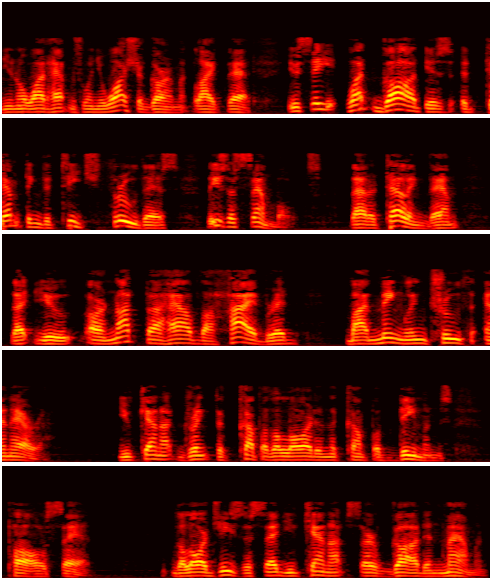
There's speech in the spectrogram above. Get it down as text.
You know what happens when you wash a garment like that. You see, what God is attempting to teach through this, these are symbols that are telling them that you are not to have the hybrid by mingling truth and error. You cannot drink the cup of the Lord and the cup of demons, Paul said. The Lord Jesus said you cannot serve God and mammon.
